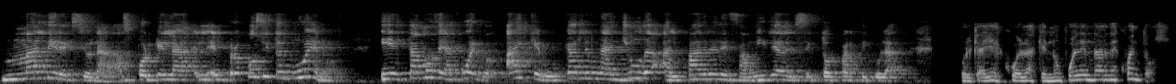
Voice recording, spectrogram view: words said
mal direccionadas porque el propósito es bueno y estamos de acuerdo. Hay que buscarle una ayuda al padre de familia del sector particular. Porque hay escuelas que no pueden dar descuentos.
